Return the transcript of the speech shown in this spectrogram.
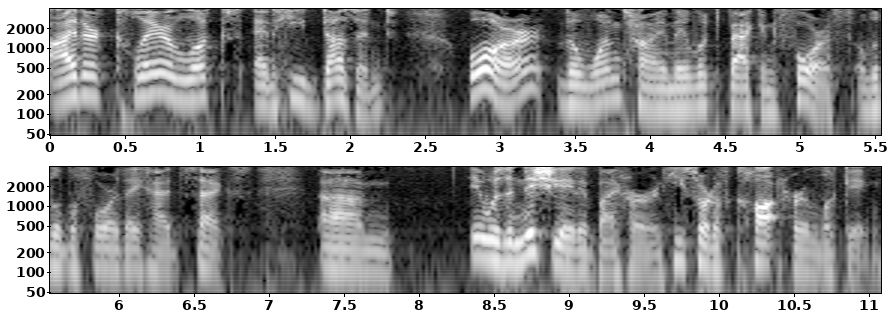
either Claire looks and he doesn't, or the one time they looked back and forth a little before they had sex. Um, it was initiated by her, and he sort of caught her looking.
